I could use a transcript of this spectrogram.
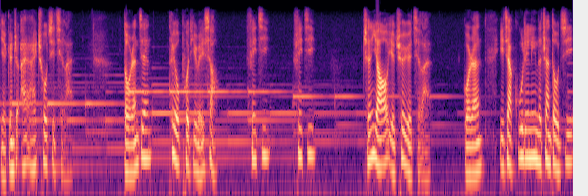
也跟着哀哀抽泣起来。陡然间，他又破涕为笑。飞机，飞机！陈瑶也雀跃起来。果然，一架孤零零的战斗机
